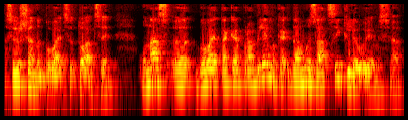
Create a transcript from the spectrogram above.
совершенно бывают ситуации. У нас э, бывает такая проблема, когда мы зацикливаемся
